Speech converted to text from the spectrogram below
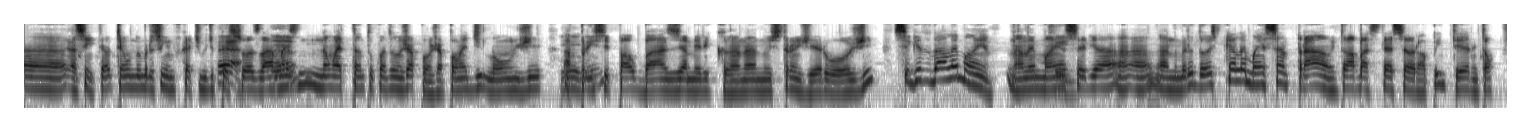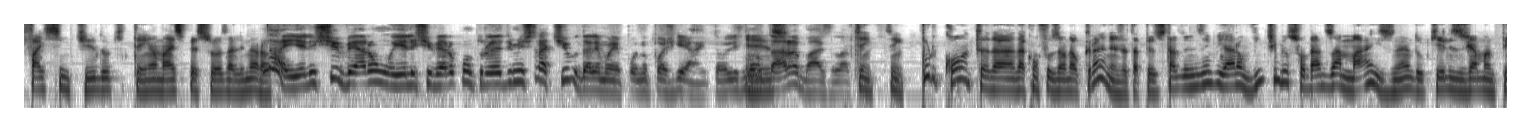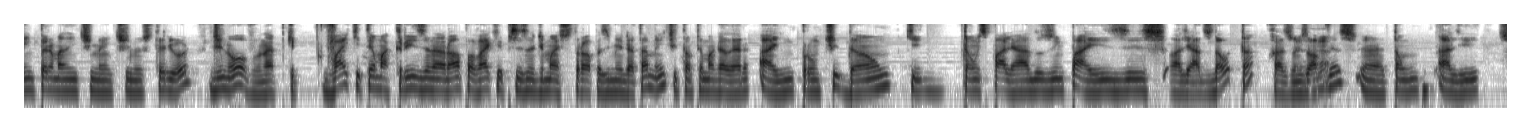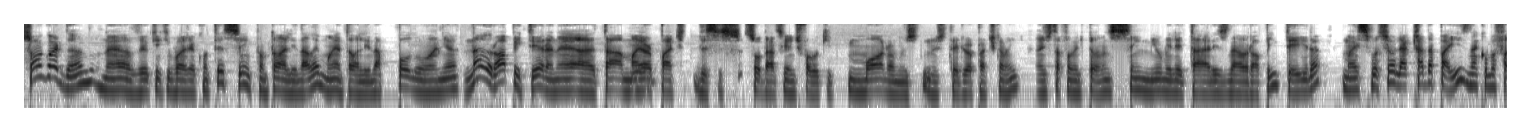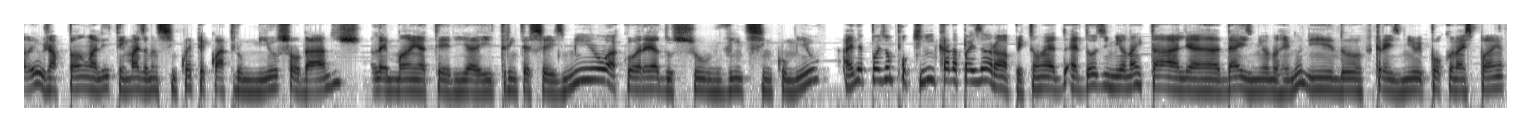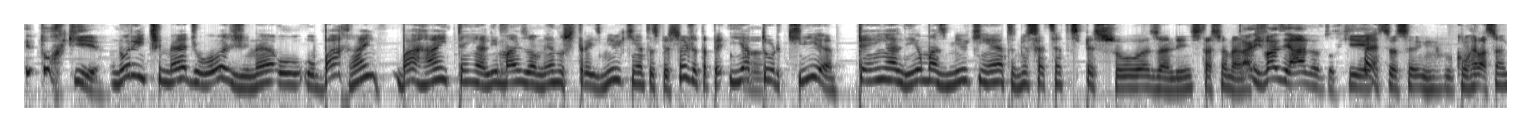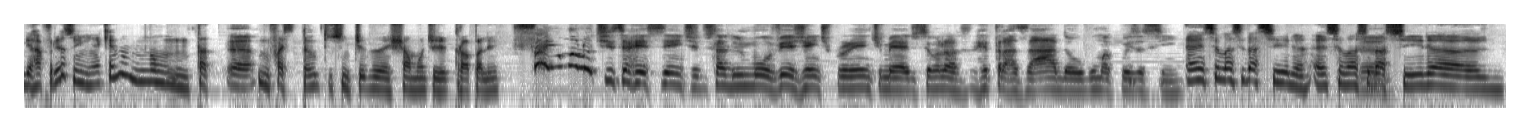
assim, tem, tem um número significativo de É, pessoas lá, é. mas não é tanto quanto no Japão. O Japão é de longe a Uhum. principal base americana no estrangeiro hoje, seguido da Alemanha. A Alemanha Sim. seria a, a- número dois, porque a Alemanha é central, então abastece a Europa inteira, então faz sentido que tenha mais pessoas ali na Europa. Não, e eles tiveram, e eles tiveram o controle administrativo da Alemanha no pós-guerra. Então eles Isso. montaram a base lá. Sim, sim. Por conta da, da confusão da Ucrânia, JP, os Estados Unidos enviaram 20 mil soldados a mais, né, do que eles já mantêm permanentemente no exterior. De novo, né, porque vai que tem uma crise na Europa, vai que precisa de mais tropas imediatamente, então tem uma galera aí em prontidão que estão espalhados em países aliados da OTAN, razões Uhum. óbvias, estão ali só aguardando, né, ver o que, que vai acontecer. Então estão ali na Alemanha, estão ali na Polônia, na Europa inteira, né, tá a maior parte desses soldados que a gente falou que moram no, no exterior praticamente. A gente tá falando de pelo menos 100 mil militares na Europa inteira. Mas se você olhar cada país, né, como eu falei, o Japão ali tem mais ou menos 54 mil soldados, a Alemanha teria aí 36 mil, a Coreia do Sul 25 mil. Aí depois é um pouquinho em cada país da Europa. Então é, é 12 mil na Itália, 10 mil no Reino Unido, 3 mil e pouco na Espanha. E Turquia? No Oriente Médio hoje, né, o, o Bahrein, Bahrein tem ali mais ou menos 3.500 pessoas, JP, e a Ah. Turquia tem ali umas 1.500, 1.700 pessoas ali Tá estacionadas. esvaziada a Turquia. É, se você, com relação à Guerra Fria, sim, é que não, não, tá, É. não faz tanto sentido deixar um monte de tropa ali. Saiu uma notícia recente dos Estados Unidos mover gente pro Oriente Médio semana retrasada ou alguma coisa assim. É esse lance da Síria, é esse lance É. da Síria,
